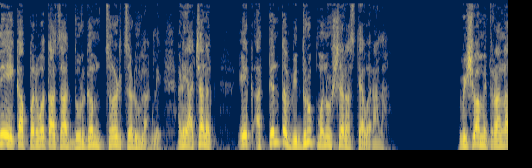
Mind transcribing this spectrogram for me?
ते एका पर्वताचा दुर्गम चढ चढू लागले आणि अचानक एक अत्यंत विद्रूप मनुष्य रस्त्यावर आला. विश्वामित्रांना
